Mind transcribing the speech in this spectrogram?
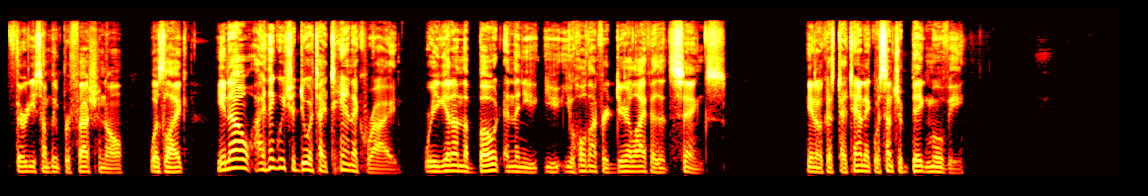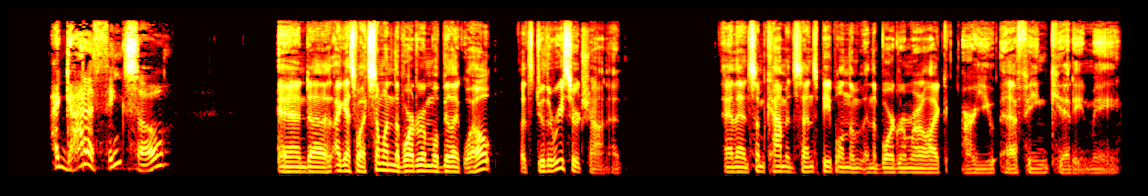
thirty something professional was like, you know, I think we should do a Titanic ride where you get on the boat and then you you, you hold on for dear life as it sinks. You know, because Titanic was such a big movie. I gotta think so. And uh, I guess what someone in the boardroom will be like, well, let's do the research on it. And then some common sense people in the in the boardroom are like, "Are you effing kidding me?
